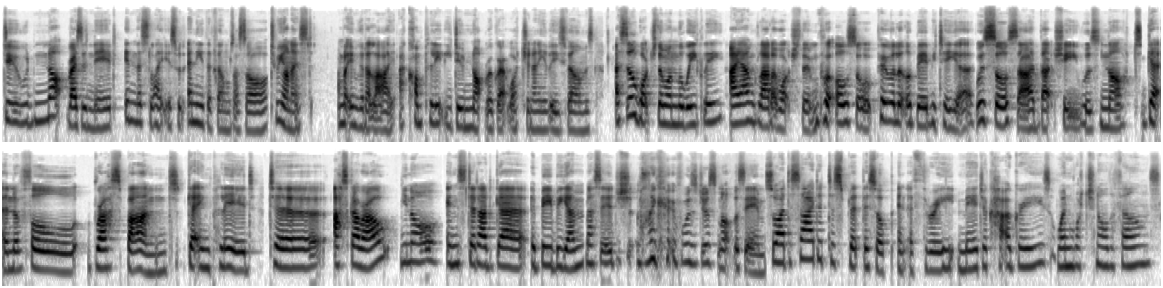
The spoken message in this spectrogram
do not resonate in the slightest with any of the films I saw. To be honest, I'm not even gonna lie, I completely do not regret watching any of these films. I still watch them on the weekly. I am glad I watched them, but also poor little baby Tia was so sad that she was not getting a full brass band getting played to ask her out, you know? Instead I'd get a BBM message. Like it was just not the same. So I decided to split this up into three major categories when watching all the films.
